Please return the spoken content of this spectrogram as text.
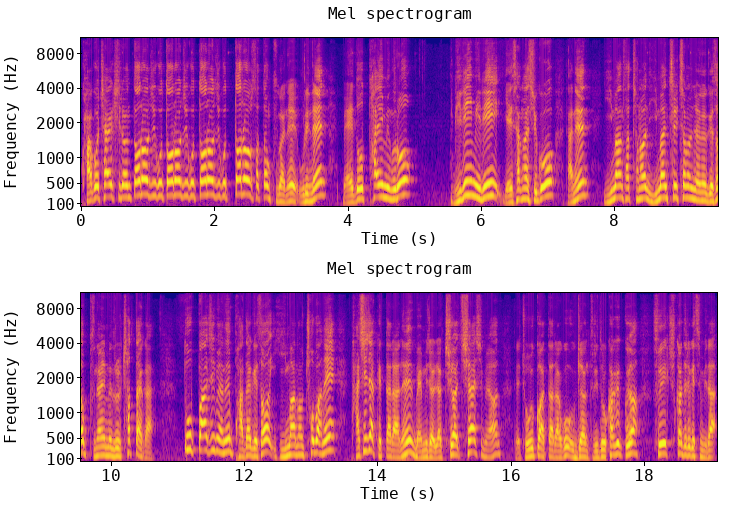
과거 차익 실현 떨어지고 떨어지고 떨어지고 떨어졌었던 구간을 우리는 매도 타이밍으로 미리미리 예상하시고 나는 2만 4천 원, 2만 7천 원 영역에서 분할 매도를 쳤다가 또 빠지면은 바닥에서 2만 원 초반에 다시 잡겠다라는 매매 전략 취하, 취하시면 네, 좋을 것 같다라고 의견 드리도록 하겠고요. 수익 축하드리겠습니다.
